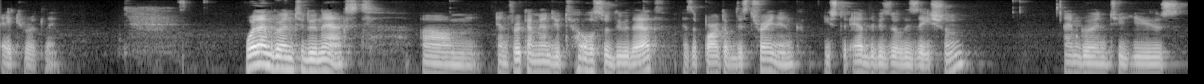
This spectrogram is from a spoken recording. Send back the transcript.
accurately. What I'm going to do next, um, and recommend you to also do that as a part of this training, is to add the visualization I'm going to use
